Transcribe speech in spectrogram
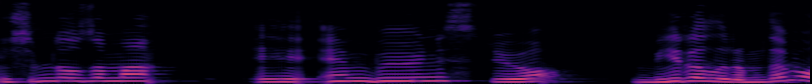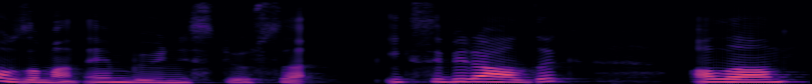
E şimdi o zaman e, en büyüğünü istiyor. 1 alırım değil mi o zaman en büyüğünü istiyorsa? X'i 1 aldık. Alan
